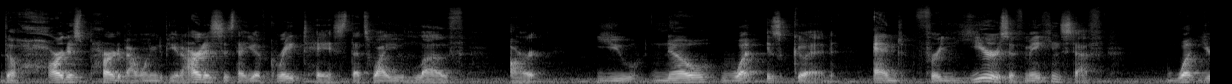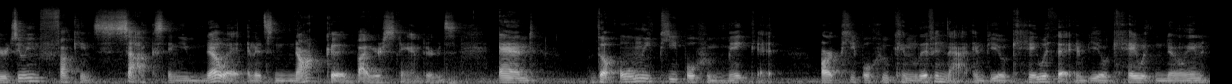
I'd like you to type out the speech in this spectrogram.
the hardest part about wanting to be an artist is that you have great taste. That's why you love art. You know what is good. And for years of making stuff, what you're doing fucking sucks and you know it and it's not good by your standards. And the only people who make it are people who can live in that and be okay with it and be okay with knowing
